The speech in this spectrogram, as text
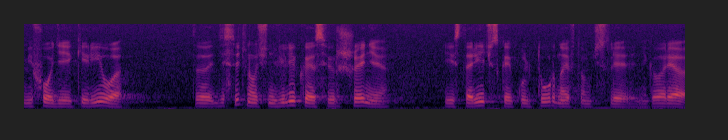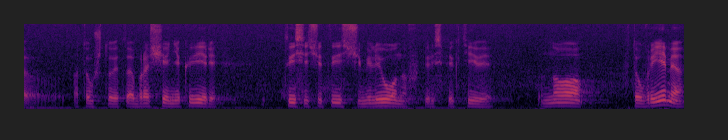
Мефодия и Кирилла. Это действительно очень великое свершение и историческое, и культурное в том числе, не говоря о том, что это обращение к вере, тысячи, тысячи, миллионов в перспективе. Но в то время,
